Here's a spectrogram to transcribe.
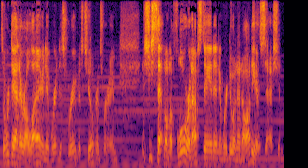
So we're down there alone, and we're in this room, this children's room, and she's sitting on the floor, and I'm standing, and we're doing an audio session.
